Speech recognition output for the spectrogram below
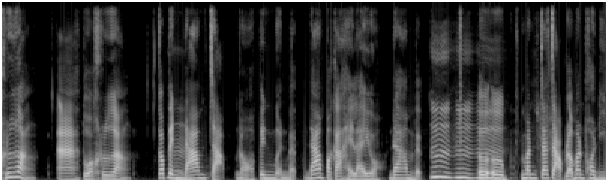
เครื่องอะตัวเครื่อง ก็เป็นอืมด้ามจับเนาะเป็นเหมือนแบบด้ามปากกาไฮไลท์เหรอด้ามแบบอืมอืมเออเออมันจะจับแล้วมันพอดี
